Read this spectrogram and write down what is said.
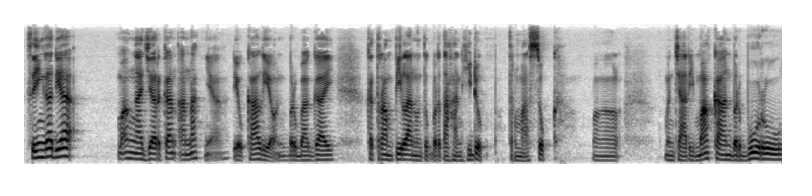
Sehingga dia mengajarkan anaknya, Deukalion, berbagai keterampilan untuk bertahan hidup, termasuk mencari makan, berburu,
